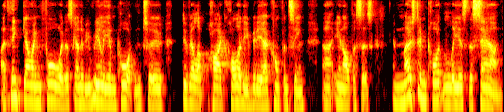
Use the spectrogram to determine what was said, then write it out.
I think going forward it's going to be really important to develop high quality video conferencing uh, in offices. And most importantly is the sound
